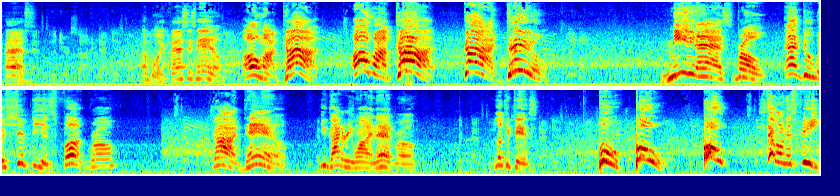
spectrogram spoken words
Pass. That boy fast as hell. Oh my god! Oh my god! God damn! Mean ass, bro. That dude was shifty as fuck, bro. God damn. You gotta rewind that, bro. Look at this. Boom! Boom! Boom! Still on his feet.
